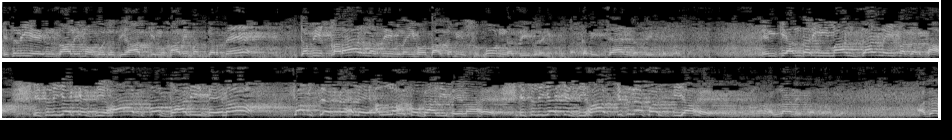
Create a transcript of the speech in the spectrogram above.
اس لیے ان ظالموں کو جو جہاد کی مخالفت کرتے ہیں، کبھی قرار نصیب نہیں ہوتا، کبھی سکون نصیب نہیں ہوتا، کبھی چین نصیب نہیں ہوتا۔ ان کے اندر ایمان جڑ نہیں پکڑتا۔ اس لیے کہ جہاد کو گالی دینا سب سے پہلے اللہ کو گالی دینا ہے۔ اس لیے کہ جہاد کس نے فرض کیا ہے؟ اللہ نے فرض کیا۔ اگر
